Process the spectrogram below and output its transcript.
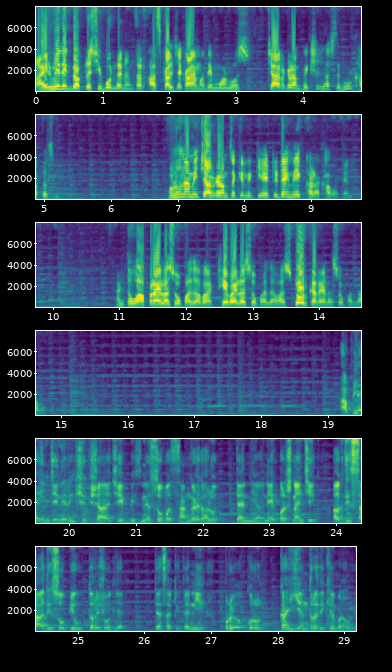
आयुर्वेदिक डॉक्टरशी बोलल्यानंतर आजकालच्या काळामध्ये माणूस चार ग्रामपेक्षा जास्त गूळ खातच नाही. म्हणून आम्ही चार ग्रामचं केलं की ॲट ए टाईम एक खडा खावा त्याने. आणि तो वापरायला सोपा जावा ठेवायला सोपा जावा स्टोअर करायला सोपा जावा. आपल्या इंजिनिअरिंग शिक्षणाची बिझनेससोबत सांगड घालून त्यांनी अनेक प्रश्नांची अगदी साधी सोपी उत्तरं शोधली आहेत. त्यासाठी त्यांनी प्रयोग करून काही यंत्र देखील बनवली.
